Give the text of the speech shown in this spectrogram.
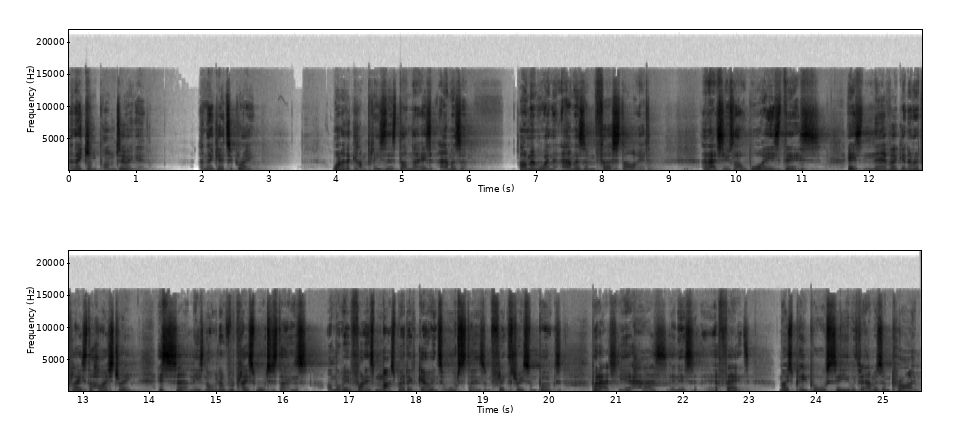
and they keep on doing it. And they go to great. One of the companies that's done that is Amazon. I remember when Amazon first started. And actually, it was like, what is this? It's never going to replace the high street. It certainly is not going to replace Waterstones. I'm not being funny. It's much better to go into Waterstones and flick through some books. But actually, it has in its effect. Most people will see with Amazon Prime,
